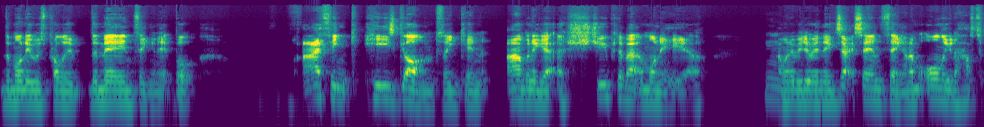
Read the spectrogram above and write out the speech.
the money was probably the main thing in it, but I think he's gone thinking, I'm going to get a stupid amount of money here. Hmm. I'm going to be doing the exact same thing, and I'm only going to have to.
